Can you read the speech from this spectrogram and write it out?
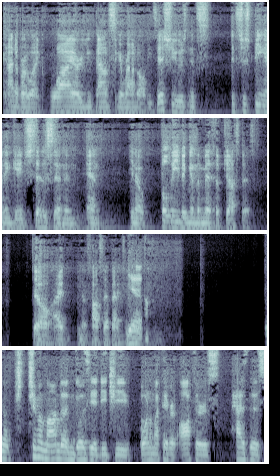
kind of are like why are you bouncing around all these issues? And it's it's just being an engaged citizen and and you know believing in the myth of justice so i you know toss that back to yeah. you well, Chimamanda Ngozi Adichie, one of my favorite authors, has this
